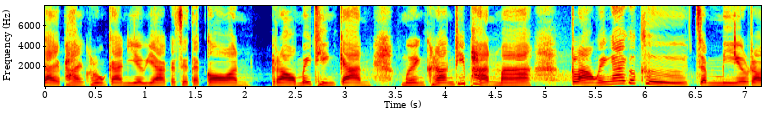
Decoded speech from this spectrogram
จ่ายผ่านโครงการเยียวยาเกษตรกรเราไม่ทิ้งกันเหมือนครั้งที่ผ่านมา กล่าวง่ายๆก็คือจะมีเรา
